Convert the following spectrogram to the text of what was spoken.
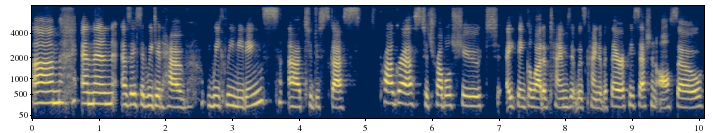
Um, and then, as I said, we did have weekly meetings uh, to discuss progress, to troubleshoot. I think a lot of times it was kind of a therapy session also,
